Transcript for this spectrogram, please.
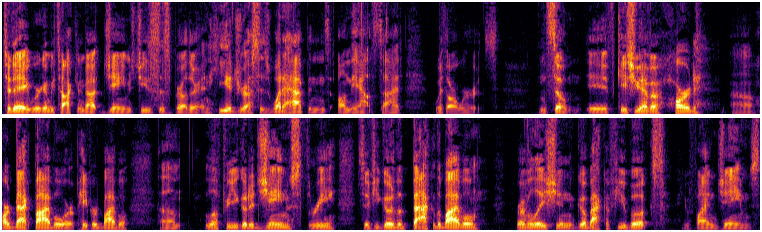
today, we're going to be talking about James, Jesus' brother, and he addresses what happens on the outside with our words. And so, if in case you have a hard, uh, hardback Bible or a paper Bible, um, we'd love for you to go to James 3. So if you go to the back of the Bible, Revelation, go back a few books, you'll find James.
